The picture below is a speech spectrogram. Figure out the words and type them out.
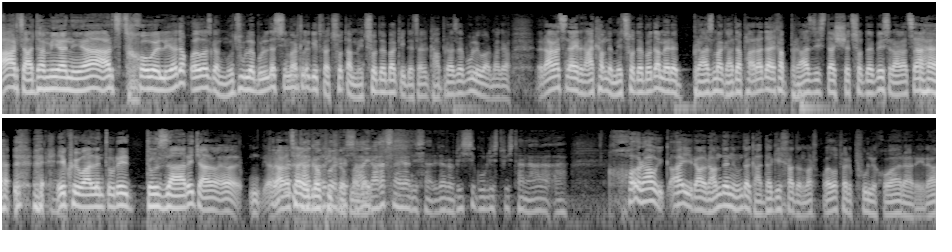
არც ადამიანია არც ცხოველია და ყველასგან მოძულებული და სიმართლე გითხრა ცოტა მეწოდება კიდეც გაბრაზებული ვარ მაგრამ რაღაცნაირად აქამდე მეწოდებოდა მე ბრაზმა გადაფარა და ეხა ბრაზის და შეწოდების რაღაცა ეკვივალენტური დოზა არის რაღაცა ეგრო ფიქრობ მაგრამ აი რაღაცნაირად ის არის რა რომ რისი გულისთვისთან არა ხო რავი, კაი რა, რამდენი უნდა გადაგიხადონ, მართ ყველაფერი ფული ხო არ არის რა.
